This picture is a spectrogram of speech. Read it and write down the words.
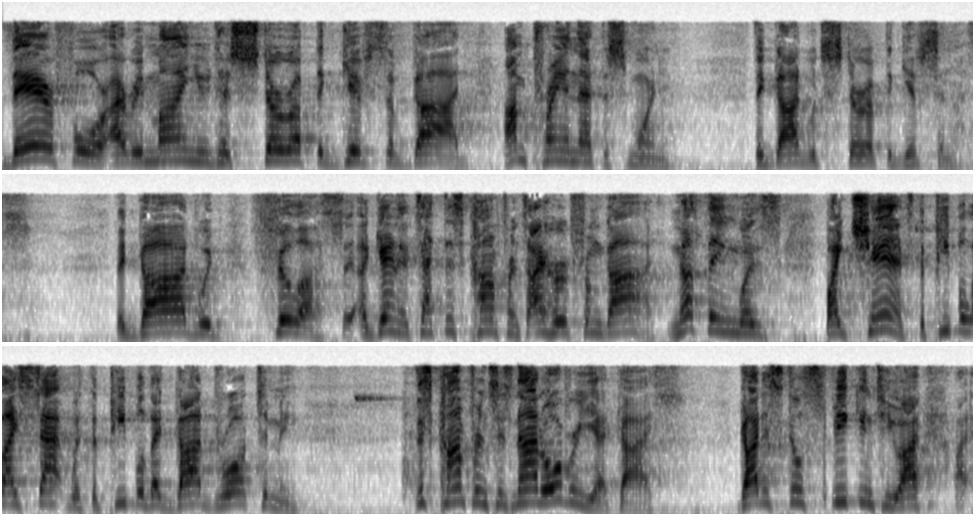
Therefore, I remind you to stir up the gifts of God. I'm praying that this morning, that God would stir up the gifts in us, that God would fill us. Again, it's at this conference I heard from God. Nothing was by chance. The people I sat with, the people that God brought to me. This conference is not over yet, guys. God is still speaking to you. I, I,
